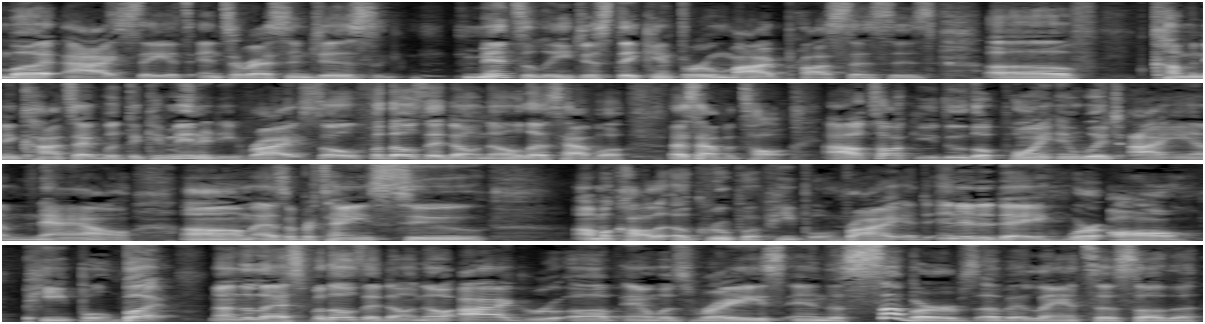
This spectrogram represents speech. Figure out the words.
But I say it's interesting just mentally, just thinking through my processes of coming in contact with the community, right? So for those that don't know, let's have a let's have a talk. I'll talk you through the point in which I am now um, as it pertains to I'm gonna call it a group of people, right? At the end of the day, we're all people. But nonetheless, for those that don't know, I grew up and was raised in the suburbs of Atlanta, so the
